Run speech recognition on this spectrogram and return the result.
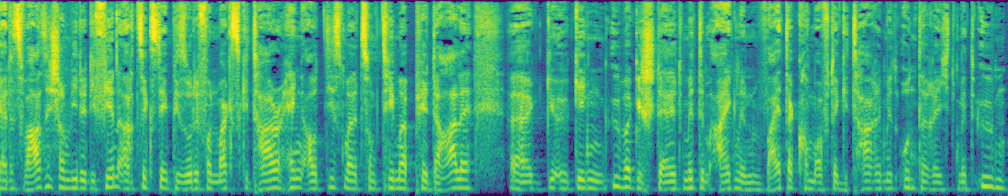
Ja, das war sie schon wieder, die 84. Episode von Max Guitar Hangout, diesmal zum Thema Pedale äh, gegenübergestellt mit dem eigenen Weiterkommen auf der Gitarre, mit Unterricht, mit Üben.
